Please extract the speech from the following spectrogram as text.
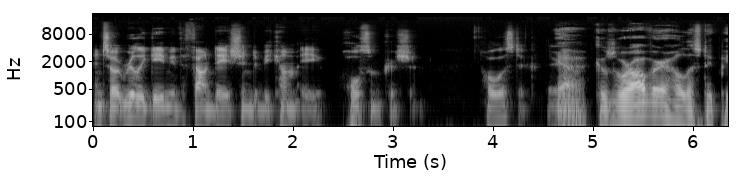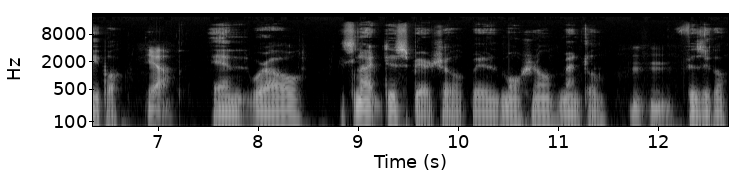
And so it really gave me the foundation to become a wholesome Christian, holistic. There Yeah, because we're all very holistic people. Yeah. And we're all, it's not just spiritual, but emotional, mental, hmm physical.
